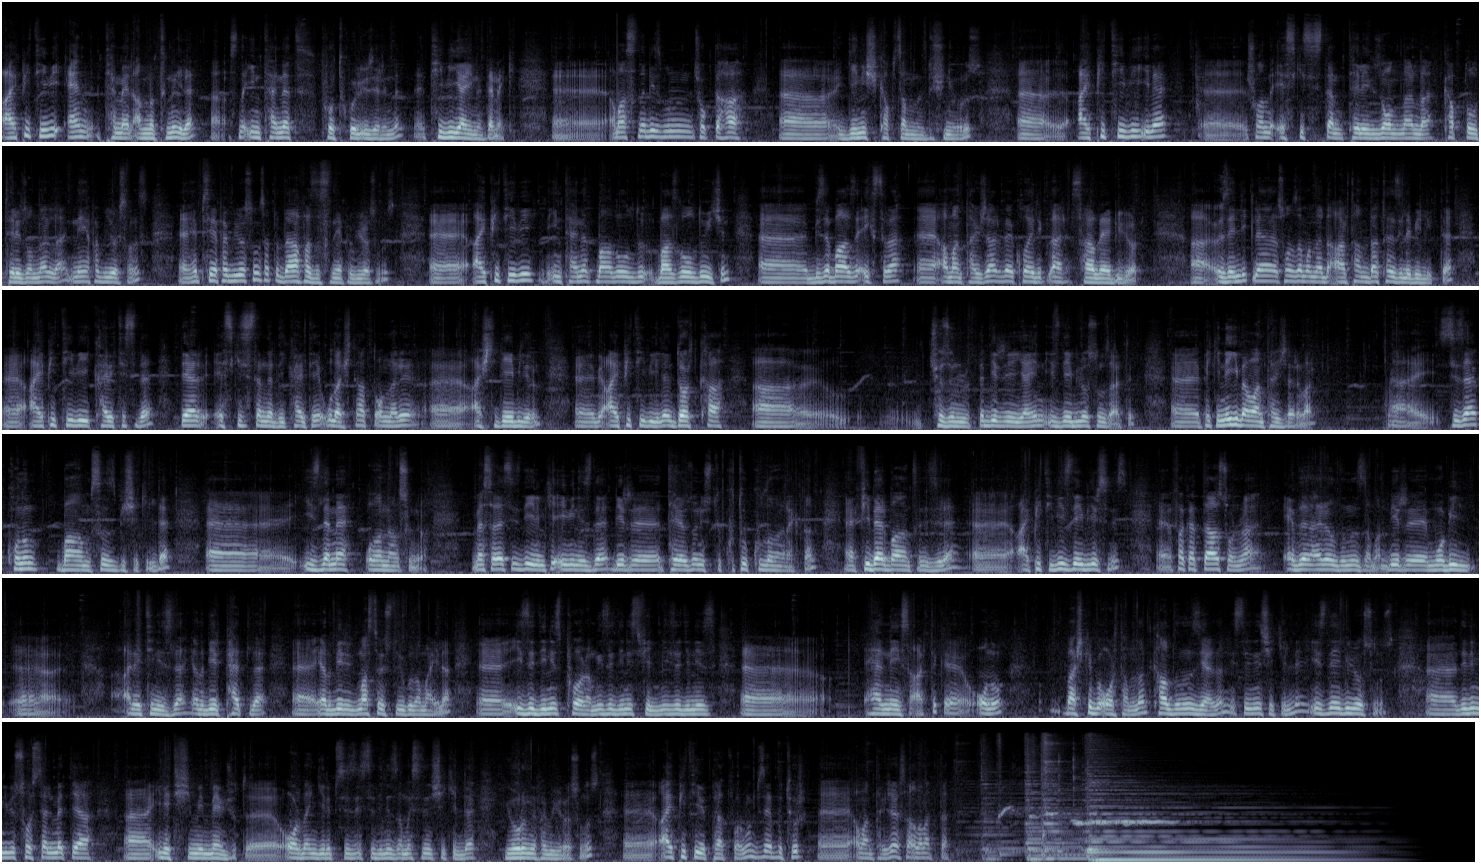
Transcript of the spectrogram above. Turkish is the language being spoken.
IPTV en temel anlatımıyla aslında internet protokolü üzerinden e, TV yayını demek. E, ama aslında biz bunun çok daha e, geniş kapsamını düşünüyoruz. IPTV ile şu anda eski sistem televizyonlarla, kablolu televizyonlarla ne yapabiliyorsanız hepsini yapabiliyorsunuz hatta daha fazlasını yapabiliyorsunuz. IPTV internet bağlı olduğu, bazlı olduğu için bize bazı ekstra avantajlar ve kolaylıklar sağlayabiliyor. Özellikle son zamanlarda artan data hızı ile birlikte e, IPTV kalitesi de diğer eski sistemlerdeki kaliteye ulaştı. Hatta onları e, aştı diyebilirim. E, bir IPTV ile 4K çözünürlükte bir yayın izleyebiliyorsunuz artık. Peki ne gibi avantajları var? Size konum bağımsız bir şekilde izleme olanağı sunuyor. Mesela siz diyelim ki evinizde bir e, televizyon üstü kutu kullanaraktan e, fiber bağlantınız ile e, IPTV izleyebilirsiniz. E, fakat daha sonra evden ayrıldığınız zaman bir mobil aletinizle ya da bir padle e, ya da bir masaüstü uygulamayla izlediğiniz programı, izlediğiniz filmi, izlediğiniz her neyse artık onu başka bir ortamdan kaldığınız yerden istediğiniz şekilde izleyebiliyorsunuz. Ee, dediğim gibi sosyal medya e, iletişimi mevcut. E, oradan girip siz istediğiniz zaman istediğiniz şekilde yorum yapabiliyorsunuz. E, IPTV platformu bize bu tür e, avantajlar sağlamakta.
